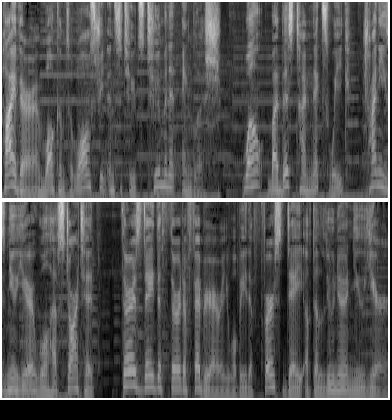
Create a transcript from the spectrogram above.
Hi there, and welcome to Wall Street Institute's 2 Minute English. Well, by this time next week, Chinese New Year will have started. Thursday, the 3rd of February, will be the first day of the Lunar New Year.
